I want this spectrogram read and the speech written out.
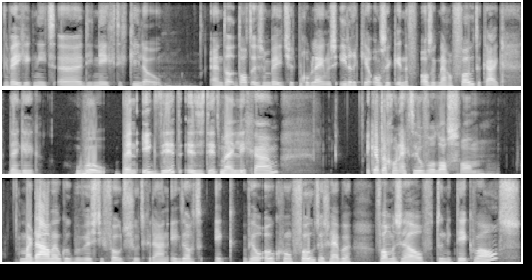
Weeg ik niet uh, die 90 kilo. En dat, dat is een beetje het probleem. Dus iedere keer als ik, in de, als ik naar een foto kijk, denk ik: wow, ben ik dit? Is dit mijn lichaam? Ik heb daar gewoon echt heel veel last van. Maar daarom heb ik ook bewust die fotoshoot gedaan. Ik dacht, ik wil ook gewoon foto's hebben van mezelf toen ik dik was.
